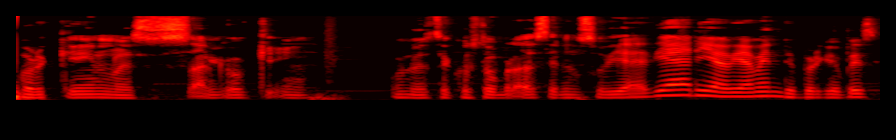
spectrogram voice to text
porque no es algo que uno esté acostumbrado a hacer en su vida diaria, obviamente, porque pues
